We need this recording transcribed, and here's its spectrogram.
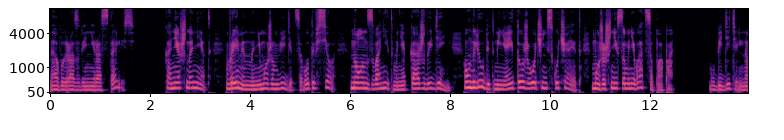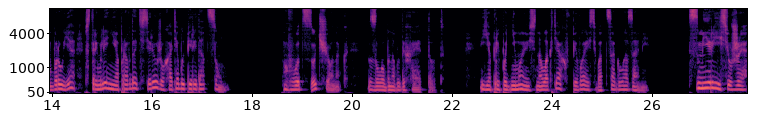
А вы разве не расстались? Конечно, нет. Временно не можем видеться, вот и все. Но он звонит мне каждый день. Он любит меня и тоже очень скучает. Можешь не сомневаться, папа. Убедительно вру я в стремлении оправдать Сережу хотя бы перед отцом. «Вот сучонок», — злобно выдыхает тот. Я приподнимаюсь на локтях, впиваясь в отца глазами. «Смирись уже!»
